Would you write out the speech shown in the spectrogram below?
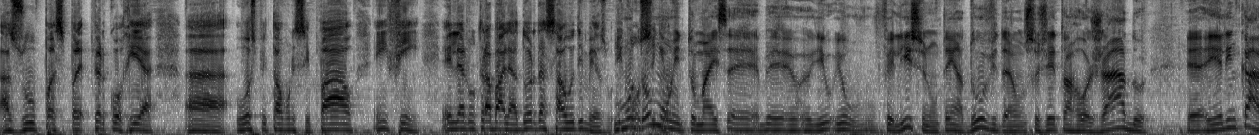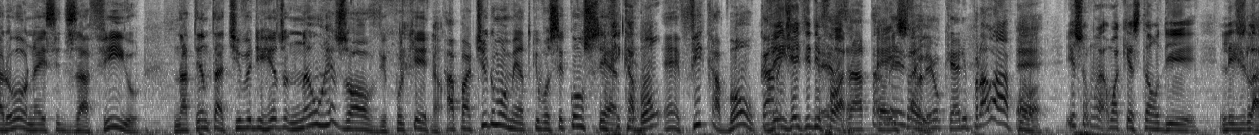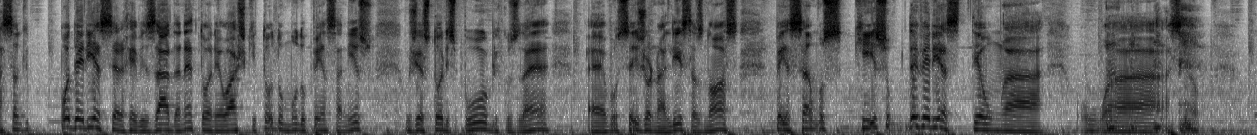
as UPAs, percorria o hospital municipal, enfim, ele era um trabalhador da saúde mesmo. E Mudou conseguiu. muito, mas é, eu, eu, eu, o Felício, não tenha dúvida, é um sujeito arrojado é, ele encarou né, esse desafio na tentativa de resolver. Não resolve, porque não. a partir do momento que você consegue. Fica bom? É, fica bom, cara. Vem gente de fora. Exatamente. É isso aí. Eu quero ir para lá, pô. É, isso é uma, uma questão de legislação que poderia ser revisada, né, Tony? Eu acho que todo mundo pensa nisso, os gestores públicos, né? É, vocês jornalistas, nós pensamos que isso deveria ter uma, uma assim,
